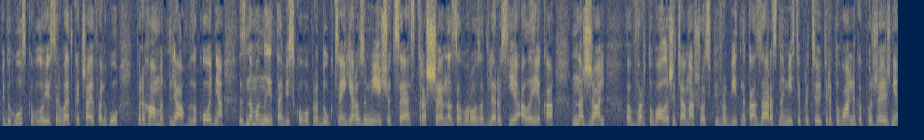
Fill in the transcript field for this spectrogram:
підгузки, вологі серветки, чай, фольгу, пергамент для Великодня, знаменита військова продукція. Я розумію, що це страшенна загроза для Росії, але яка на жаль вартувала життя нашого співробітника. Зараз на місці працюють рятувальники, пожежні,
